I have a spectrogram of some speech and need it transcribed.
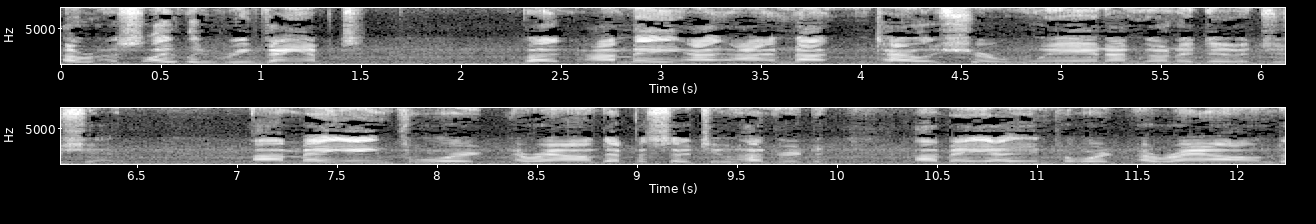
a slightly revamped but I may, I, am not entirely sure when I'm going to do it just yet. I may aim for it around episode 200. I may aim for it around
